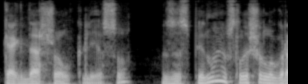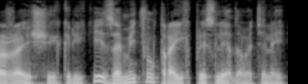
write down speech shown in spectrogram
Когда шел к лесу, за спиной услышал угрожающие крики и заметил троих преследователей.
